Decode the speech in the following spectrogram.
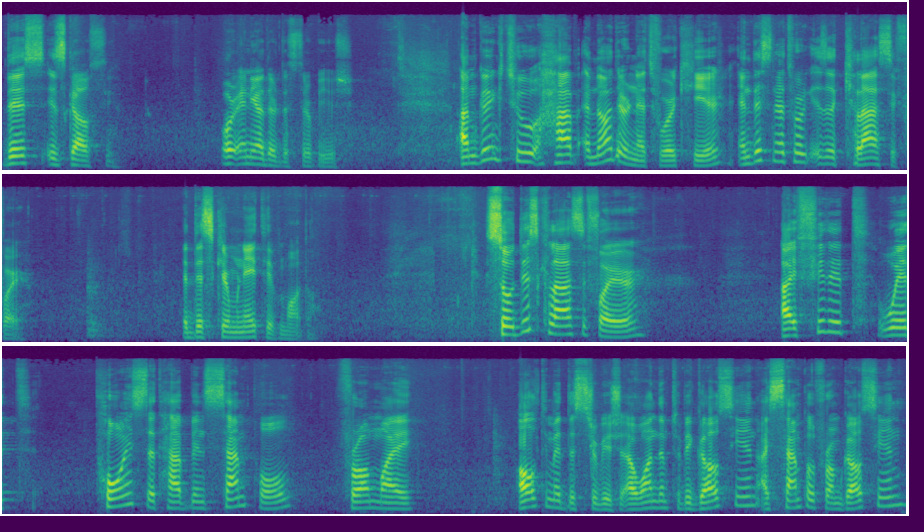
this is Gaussian or any other distribution. I'm going to have another network here, and this network is a classifier, a discriminative model. So this classifier I fit it with points that have been sampled from my ultimate distribution. I want them to be Gaussian. I sample from Gaussian,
